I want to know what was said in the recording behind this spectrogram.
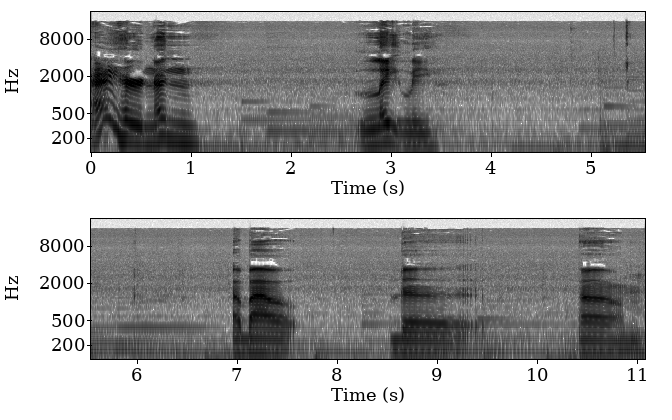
I ain't heard nothing lately about the um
